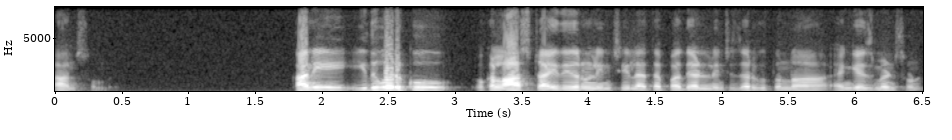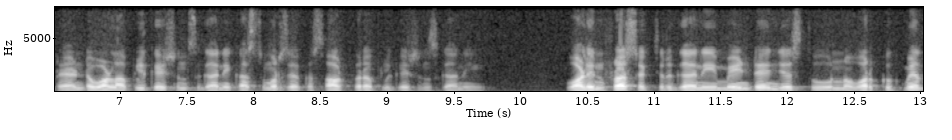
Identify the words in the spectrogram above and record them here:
ఛాన్స్ ఉంది. కానీ ఇదివరకు ఒక లాస్ట్ ఐదేళ్ళ నుంచి లేకపోతే పదేళ్ళ నుంచి జరుగుతున్న ఎంగేజ్మెంట్స్ ఉంటాయి. అంటే వాళ్ళ అప్లికేషన్స్ కానీ కస్టమర్స్ యొక్క సాఫ్ట్వేర్ అప్లికేషన్స్ కానీ వాళ్ళ ఇన్ఫ్రాస్ట్రక్చర్ కానీ మెయింటైన్ చేస్తూ ఉన్న వర్క్ మీద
